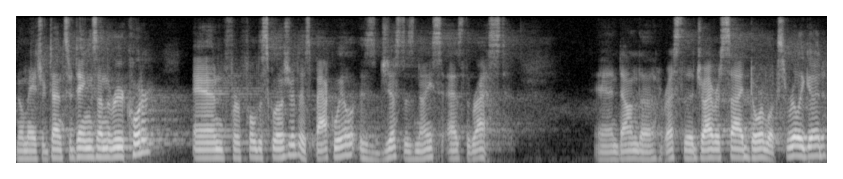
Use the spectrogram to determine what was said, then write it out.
No major dents or dings on the rear quarter. And for full disclosure, this back wheel is just as nice as the rest. And down the rest of the driver's side, door looks really good.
